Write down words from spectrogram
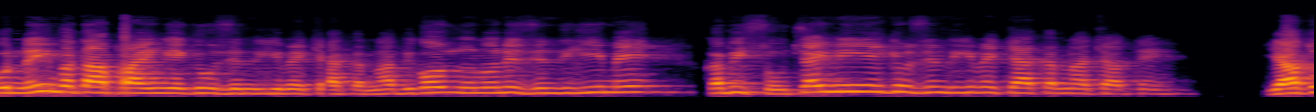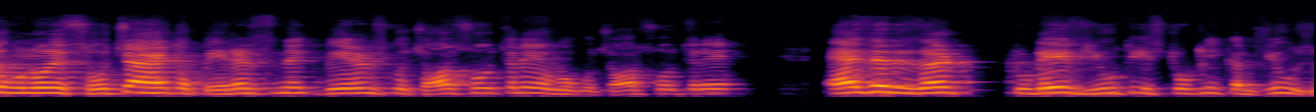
वो नहीं बता पाएँगे कि वो ज़िंदगी में क्या करना बिकॉज़ उन्होंने ज़िंदगी में कभी सोचा ही नहीं है कि वो ज़िंदगी में क्या करना चाहते हैं। या तो उन्होंने सोचा है तो पेरेंट्स ने, पेरेंट्स कुछ और सोच रहे हैं, वो कुछ और सोच रहे हैं। As a result today's youth is totally confuse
